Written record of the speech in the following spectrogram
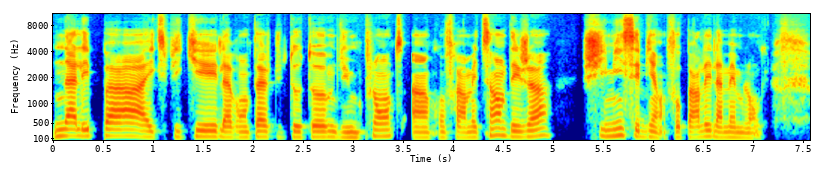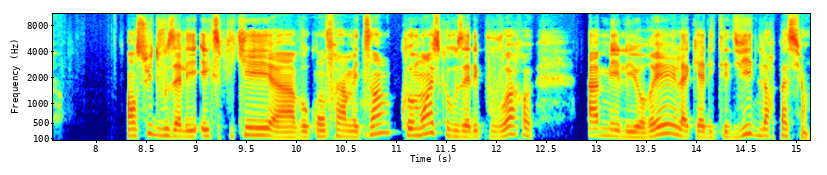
N'allez pas expliquer l'avantage du totem d'une plante à un confrère médecin. Déjà, chimie, c'est bien, faut parler la même langue. Ensuite, vous allez expliquer à vos confrères médecins comment est-ce que vous allez pouvoir euh, améliorer la qualité de vie de leurs patients.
